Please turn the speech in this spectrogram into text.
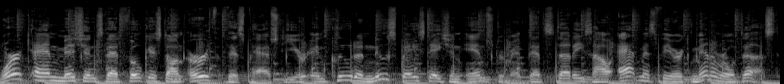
Work and missions that focused on Earth this past year include a new space station instrument that studies how atmospheric mineral dust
